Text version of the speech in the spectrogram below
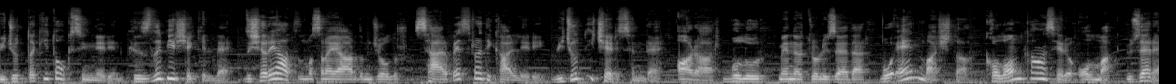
vücuttaki toksinlerin hızlı bir şekilde dışarıya atılmasına yardımcı olur. Serbest radikalleri vücut içerisinde arar, bulur ve nötralize eder. Bu en başta kolon kanseri olmak üzere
